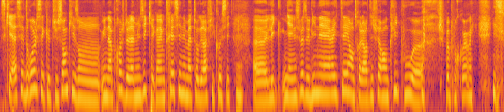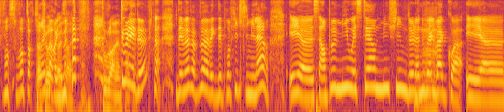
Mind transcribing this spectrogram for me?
Ce qui est assez drôle, c'est que tu sens qu'ils ont une approche de la musique qui est quand même très cinématographique aussi. Mm. Les- Il y a une espèce de linéarité entre leurs différents clips où, je sais pas pourquoi, mais ils se font souvent torturer torturé, par une ouais, meuf. Toujours la même Tous les deux, des meufs un peu avec des profils similaires, et euh, c'est un peu mi-western, mi-film de la nouvelle vague, quoi. Et euh,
